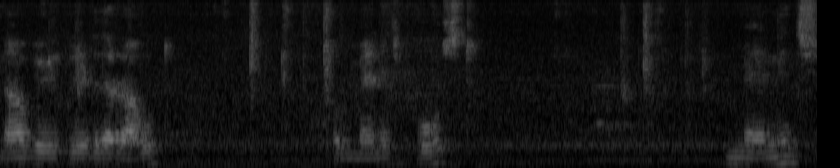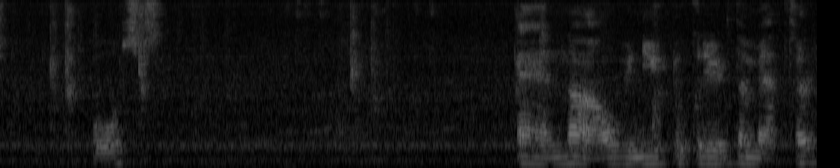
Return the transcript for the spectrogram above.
now we will create the route for manage post. Manage posts and now we need to create the method.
